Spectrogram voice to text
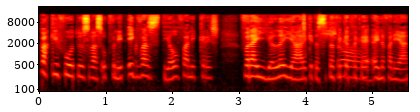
pakkie foto's was ook verniet. Ek was deel van die crash vir daai hele jaar. Ek het 'n sertifikaat Sure. gekry einde van die jaar.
